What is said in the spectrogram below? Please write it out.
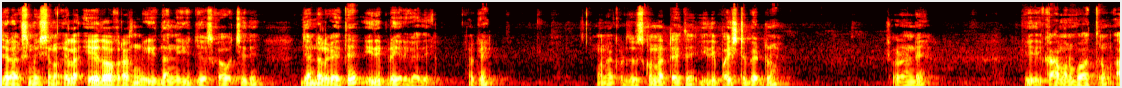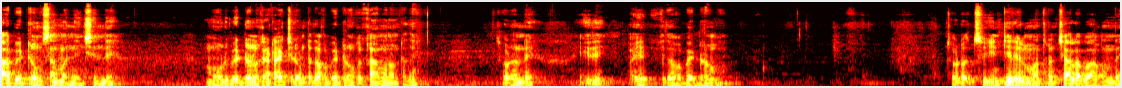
జెరాక్స్ మిషన్ ఇలా ఏదో ఒక రకంగా ఇది దాన్ని యూజ్ చేసుకోవచ్చు ఇది. జనరల్గా అయితే ఇది ప్రేయర్ గది. ఓకే? మనం ఇక్కడ చూసుకున్నట్టయితే ఇది ఫస్ట్ బెడ్రూమ్. చూడండి. ఇది కామన్ బాత్రూమ్. ఆ బెడ్రూమ్కి సంబంధించింది. మూడు బెడ్రూమ్లకు అటాచ్డ్ ఉంటుంది. ఒక బెడ్రూమ్కి కామన్ ఉంటుంది. చూడండి. ఇది ఇది ఒక బెడ్రూమ్. చూడవచ్చు ఇంటీరియర్ మాత్రం చాలా బాగుంది.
